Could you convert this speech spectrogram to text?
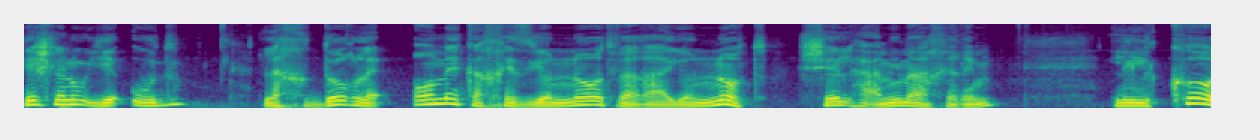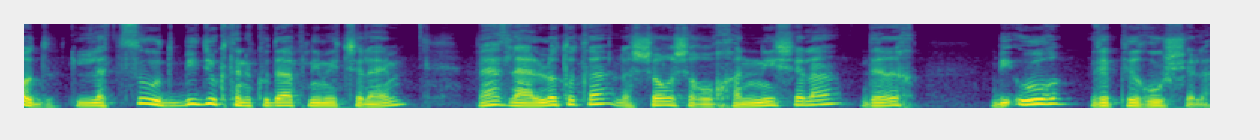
יש לנו ייעוד לחדור לעומק החזיונות והרעיונות של העמים האחרים, ללכוד, לצוד בדיוק את הנקודה הפנימית שלהם, ואז להעלות אותה לשורש הרוחני שלה דרך ביאור ופירוש שלה.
